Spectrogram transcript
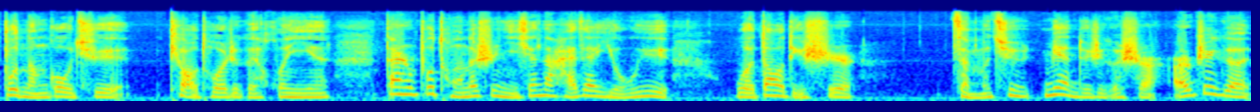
不能够去。跳脱这个婚姻，但是不同的是，你现在还在犹豫，我到底是怎么去面对这个事儿。而这个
